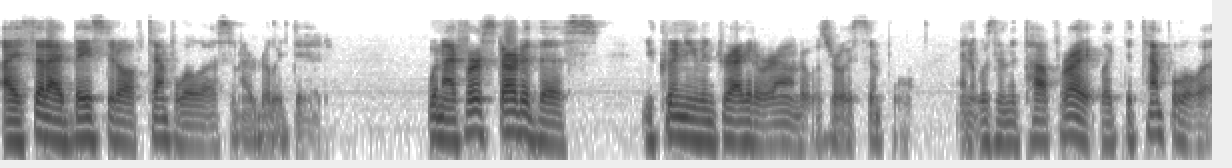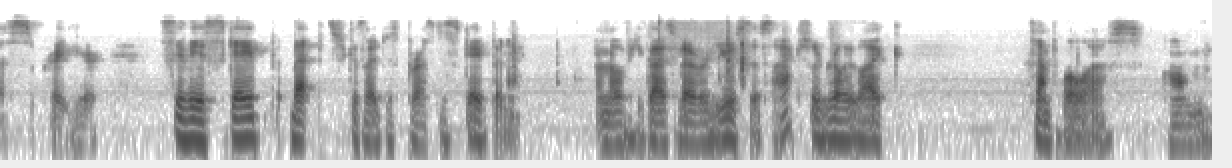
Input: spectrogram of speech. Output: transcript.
I said I based it off Temple OS, and I really did. When I first started this, you couldn't even drag it around. It was really simple. And it was in the top right, like the Temple OS right here. See the escape? That's because I just pressed escape in it. I don't know if you guys have ever used this. I actually really like Temple OS. Um,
